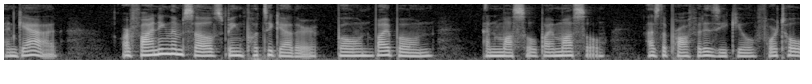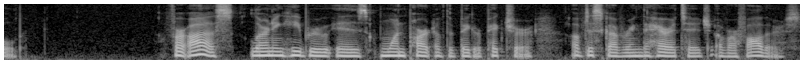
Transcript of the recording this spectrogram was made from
and Gad are finding themselves being put together bone by bone and muscle by muscle, as the prophet Ezekiel foretold. For us, learning Hebrew is one part of the bigger picture of discovering the heritage of our fathers.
